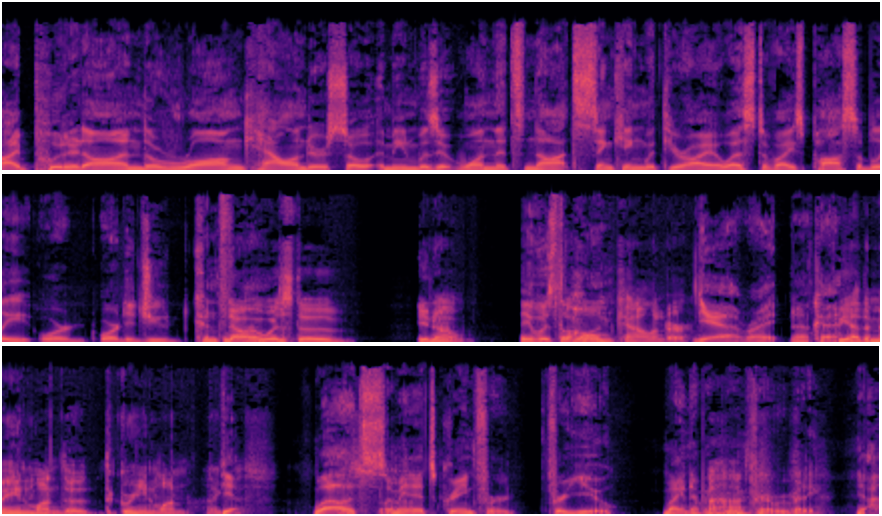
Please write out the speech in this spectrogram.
I put it on the wrong calendar. So, I mean, was it one that's not syncing with your iOS device, possibly, or or did you confirm? No, it was the you know it was the the, home one. calendar. Yeah, right. Okay. Yeah, the main one, the the green one. I Yeah. guess. Well, it's. I mean, it's green for for you. Might not be green for everybody. Yeah.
